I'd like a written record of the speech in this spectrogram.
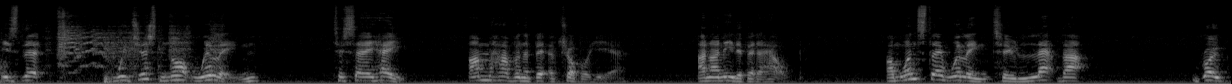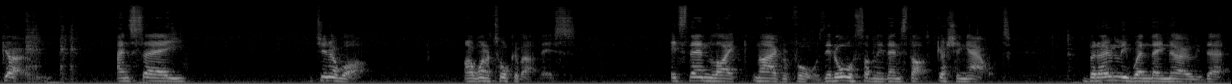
is that we're just not willing to say, hey, I'm having a bit of trouble here and I need a bit of help. And once they're willing to let that rope go and say, do you know what? I want to talk about this. It's then like Niagara Falls. It all suddenly then starts gushing out, but only when they know that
